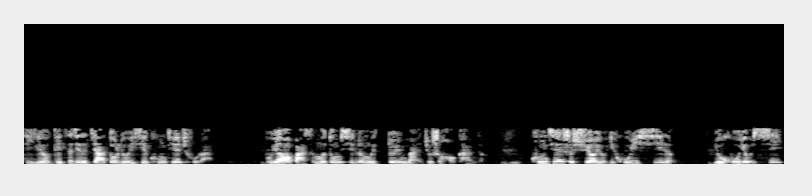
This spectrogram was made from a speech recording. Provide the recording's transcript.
第六，给自己的家多留一些空间出来，不要把什么东西认为堆满就是好看的。嗯。空间是需要有一呼一吸的，有呼有吸，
